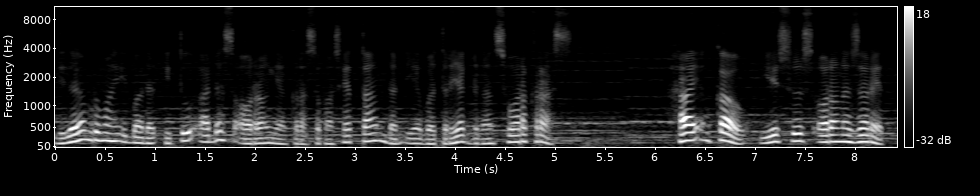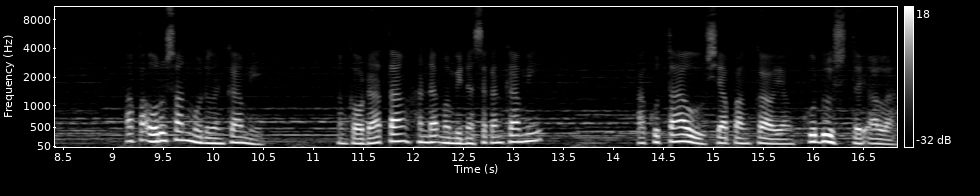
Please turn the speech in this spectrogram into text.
Di dalam rumah ibadat itu ada seorang yang kerasukan setan dan ia berteriak dengan suara keras. Hai engkau, Yesus orang Nazaret, apa urusanmu dengan kami? Engkau datang hendak membinasakan kami? Aku tahu siapa engkau yang kudus dari Allah.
